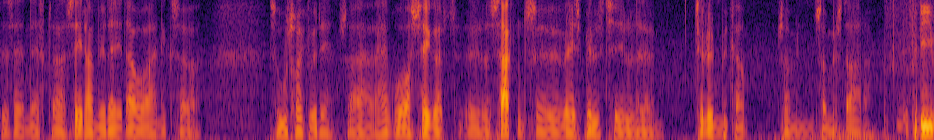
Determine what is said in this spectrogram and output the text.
det sagde han efter at have set ham i dag, der var han ikke så, så utryg ved det. Så han kunne også sikkert, eller sagtens, øh, være i spil til, øh, til Lønby-kamp som en, som en starter. Fordi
